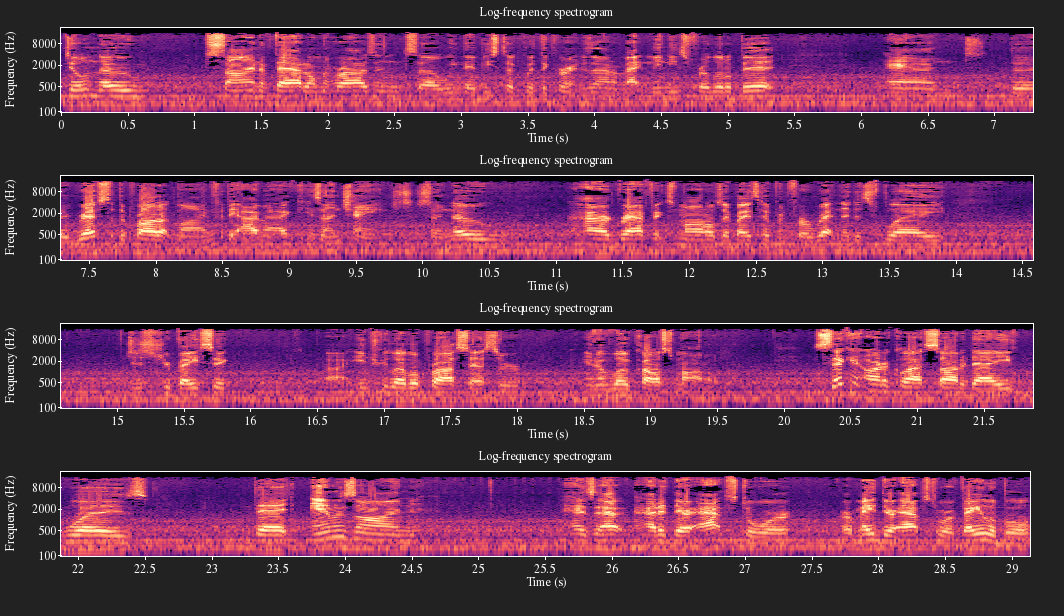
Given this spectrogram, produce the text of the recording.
Still no sign of that on the horizon, so we may be stuck with the current design of Mac Minis for a little bit. And the rest of the product line for the iMac is unchanged. So no higher graphics models. Everybody's hoping for a Retina display. Just your basic uh, entry level processor in a low cost model. Second article I saw today was that Amazon has added their app store or made their app store available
